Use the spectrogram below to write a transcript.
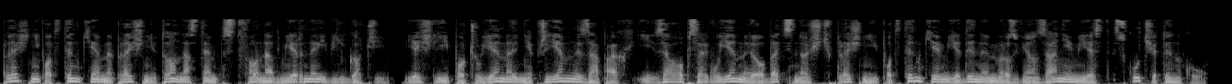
Pleśń pod tynkiem Pleśń to następstwo nadmiernej wilgoci. Jeśli poczujemy nieprzyjemny zapach i zaobserwujemy obecność pleśni pod tynkiem jedynym rozwiązaniem jest skucie tynku.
